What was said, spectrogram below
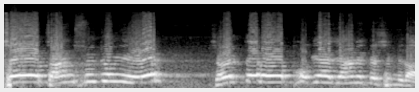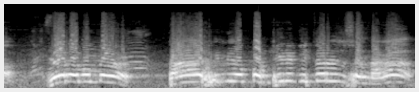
제 장순종이 절대로 포기하지 않을 것입니다. 여러분들 다 힘이 없고 기력이 떨어져서 나가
